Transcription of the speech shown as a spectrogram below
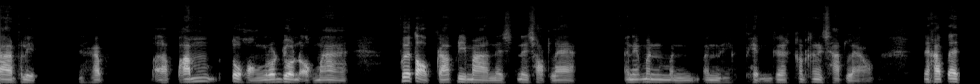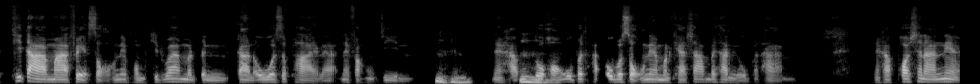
การผลิตนะครับปั๊มตัวของรถยนต์ออกมา เพื่อตอบรับดีมาในในช็อตแรก อันนี้มันมันมันเห็นค่อนข้างชัดแล้ว นะครับแต่ที่ตามมาเฟสสองเนี่ยผมคิดว่ามันเป็นการ oversupply แล้วในฝั่งของจีนนะครับตัวของอุปอุปสงค์เนี่ยมัน catch up ไม่ทันกับอุปทานนะครับเพราะฉะนั้นเนี่ย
